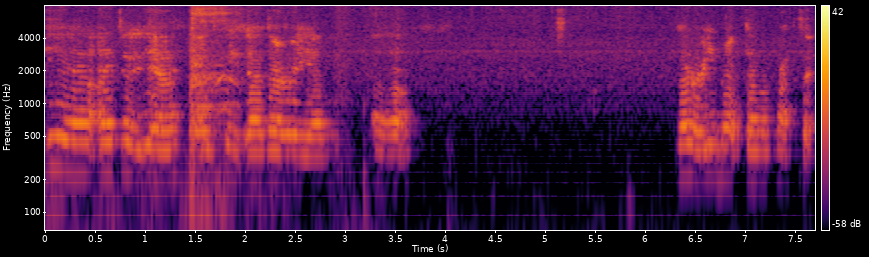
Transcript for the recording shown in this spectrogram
Yeah, I do. Yeah, I think they're very, um, uh, very not democratic.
